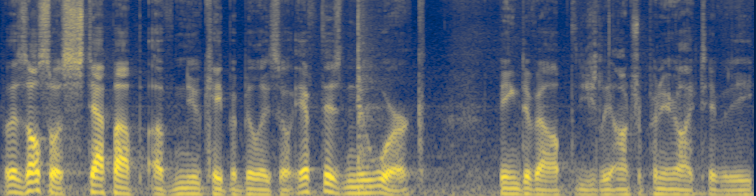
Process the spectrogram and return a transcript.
but there's also a step up of new capabilities. So if there's new work, being developed, usually entrepreneurial activity.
